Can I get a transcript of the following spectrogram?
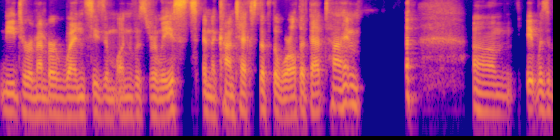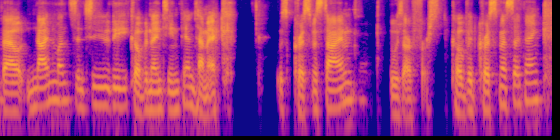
need to remember when season one was released in the context of the world at that time. um, it was about nine months into the COVID 19 pandemic. It was Christmas time. It was our first COVID Christmas, I think.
